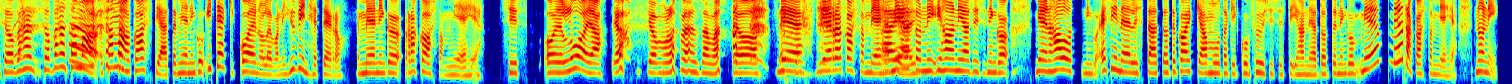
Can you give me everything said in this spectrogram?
se on vähän, se on vähän sama, samaa kastia, että minä niin itsekin koen olevani hyvin hetero ja minä niin rakastan miehiä. Siis Oi luoja. Joo, joo, mulla on vähän sama. Joo, mie, mie rakastan miehiä. Miehet on niin ihania, siis niinku, mie en halua niinku esineellistää, että olette kaikkea muutakin kuin fyysisesti ihania. Te olette niinku, mie, mie rakastan miehiä. No niin,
